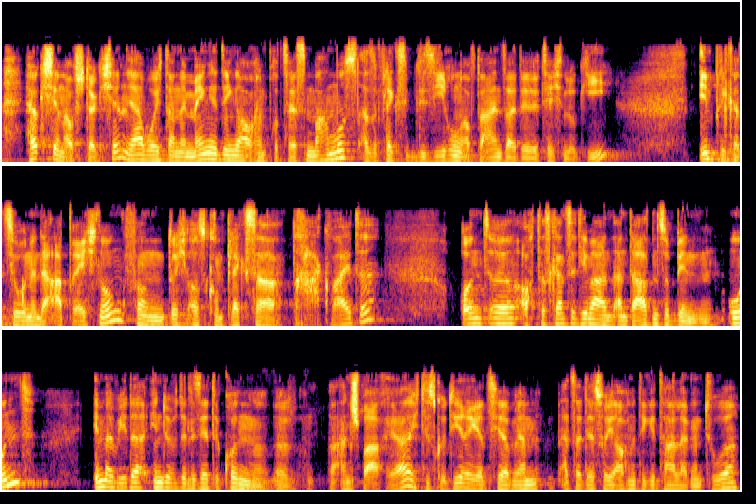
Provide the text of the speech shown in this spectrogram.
Höckchen auf Stöckchen, ja, wo ich dann eine Menge Dinge auch in Prozessen machen muss. Also Flexibilisierung auf der einen Seite der Technologie Implikationen der Abrechnung von durchaus komplexer Tragweite und äh, auch das ganze Thema an, an, Daten zu binden und immer wieder individualisierte Kundenansprache. Ja, ich diskutiere jetzt hier, wir haben als Adesso ja auch eine digitale Agentur,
